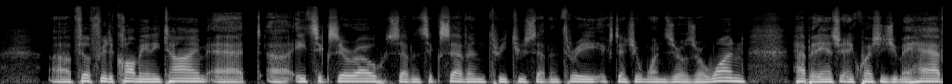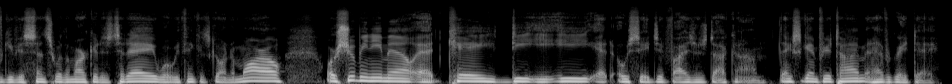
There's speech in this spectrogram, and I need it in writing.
Uh, feel free to call me anytime at uh, 860-767-3273, extension 1001. Happy to answer any questions you may have, give you a sense where the market is today, where we think it's going tomorrow, or shoot me an email at kdee at osageadvisors.com. Thanks again for your time and have a great day.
